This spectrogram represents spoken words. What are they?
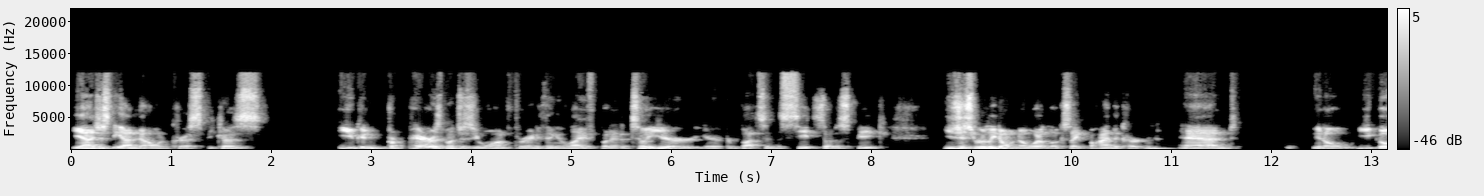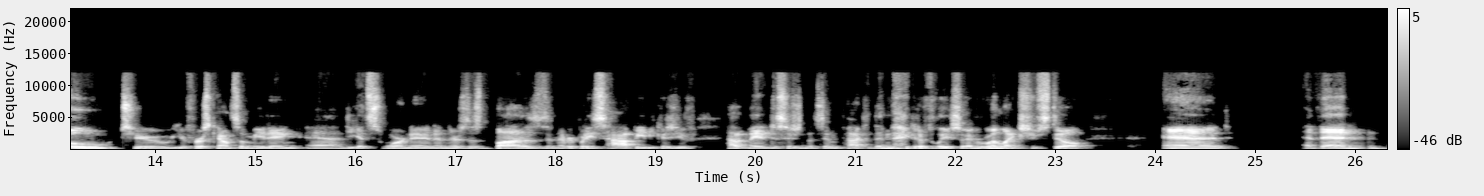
Yeah, just the unknown, Chris, because you can prepare as much as you want for anything in life, but until your your butt's in the seat, so to speak, you just really don't know what it looks like behind the curtain. And you know, you go to your first council meeting and you get sworn in, and there's this buzz, and everybody's happy because you've haven't made a decision that's impacted them negatively. So everyone likes you still. And and then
